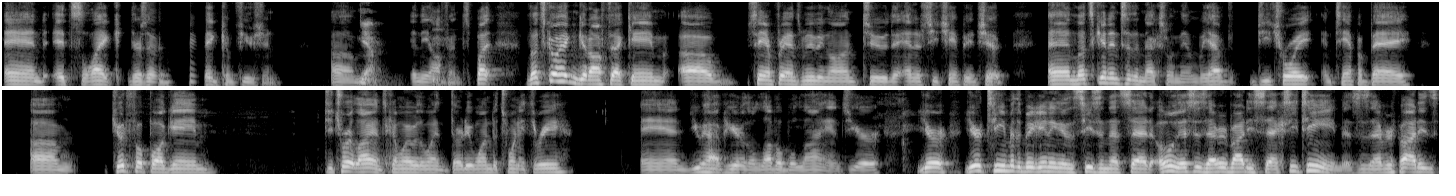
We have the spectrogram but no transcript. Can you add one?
and it's like there's a big confusion, um, Yeah. in the offense. But let's go ahead and get off that game. Uh, San Fran's moving on to the NFC Championship, and let's get into the next one, man. We have Detroit and Tampa Bay. Um, good football game. Detroit Lions come away with a win, 31 to 23. And you have here the lovable Lions. Your your your team at the beginning of the season that said, "Oh, this is everybody's sexy team. This is everybody's,"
